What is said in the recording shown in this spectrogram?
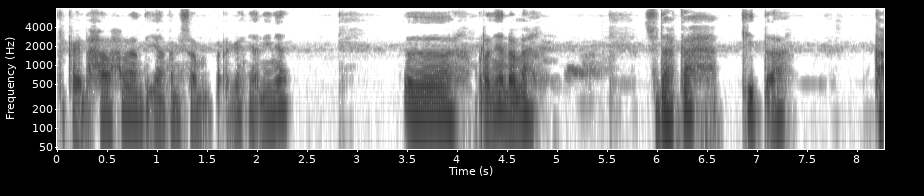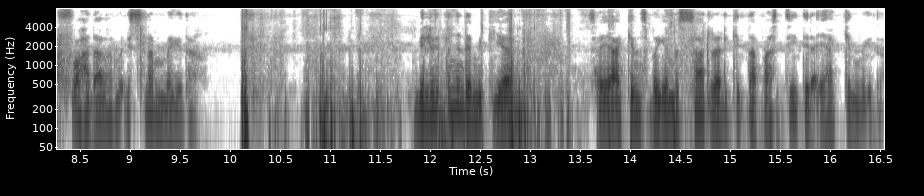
terkait hal-hal nanti yang akan disampaikan. Yakni eh, perannya adalah sudahkah kita kafah dalam Islam begitu? Bila ditanya demikian, saya yakin sebagian besar dari kita pasti tidak yakin begitu.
